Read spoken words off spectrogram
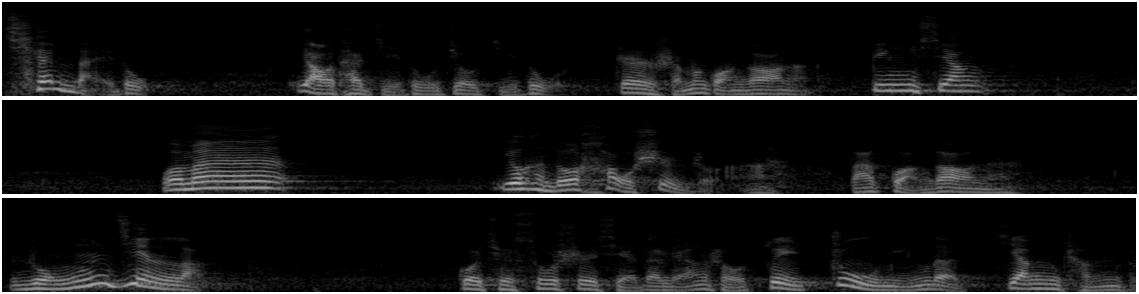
千百度，要他几度就几度”，这是什么广告呢？冰箱。我们有很多好事者啊。把广告呢融进了过去苏轼写的两首最著名的《江城子》，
